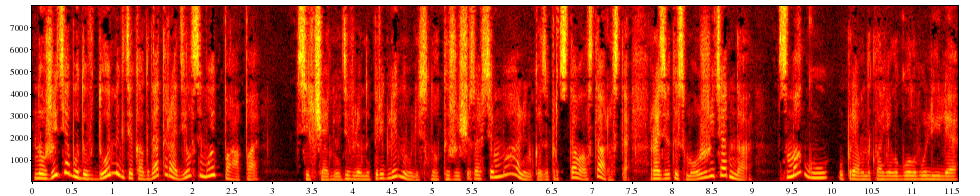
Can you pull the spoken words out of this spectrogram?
но жить я буду в доме, где когда-то родился мой папа». Сельчане удивленно переглянулись. «Но ты же еще совсем маленькая», — запротестовал староста. «Разве ты сможешь жить одна?» «Смогу», — упрямо наклонила голову Лилия.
